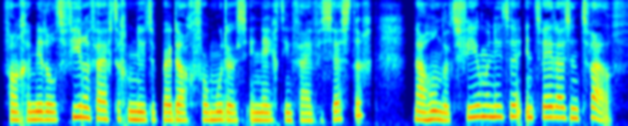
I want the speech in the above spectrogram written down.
Van gemiddeld 54 minuten per dag voor moeders in 1965 naar 104 minuten in 2012.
